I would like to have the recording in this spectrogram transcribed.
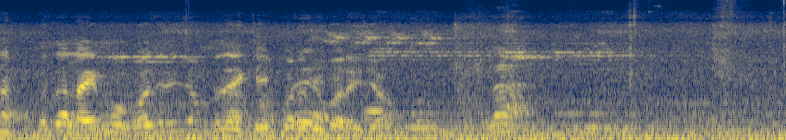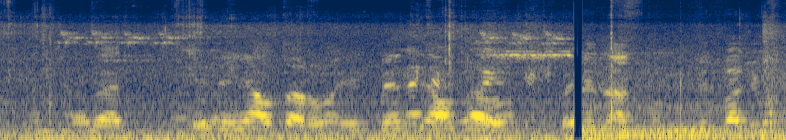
ના બધા લાઈનમાં ઊભા જ રહીજો બધા એક એક પર જ ઊભા રહીજો. હવે અહીંયા આવતા રહો એક બેન ત્યાં આવતા રહો. કઈ હાથમાં બીજી બાજુમાં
